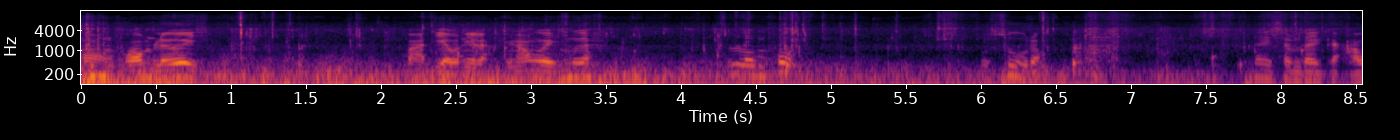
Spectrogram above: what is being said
มองพร้อม เลยบาทเดียวนี่แหละพี่น้องเอ้ยเมื่อลมพวกบ่สู้ดอกได้สำใดก็เอา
